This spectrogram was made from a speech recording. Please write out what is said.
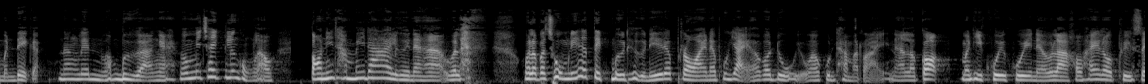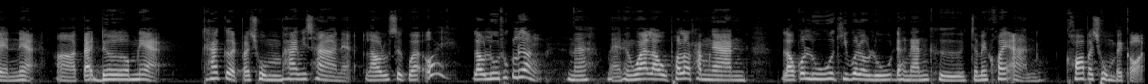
เหมือนเด็กอะนั่งเล่นว่าเบื่อไงก็ไม่ใช่เรื่องของเรา ตอนนี้ทำไม่ได้เลยนะฮะเวลาเวลาประชุมนี้ถ้าติดมือถือนี่เรียบร้อยนะผู้ใหญ่เขาก็ดูอยู่ว่าคุณทำอะไรนะแล้วก็บางทีคุยคุยเนี่ยเวลาเขาให้เราพรีเซนต์เนี่ยแต่เดิมเนี่ยถ้าเกิดประชุมภาควิชาเนี่ยเรารู้สึกว่า โอ้ยเรารู้ทุกเรื่องนะหมายถึงว่าเราเพราะเราทำงาน เราก็รู้คิดว่าเรารู้ดังนั้นคือจะไม่ค่อยอ่านข้อประชุมไปก่อน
